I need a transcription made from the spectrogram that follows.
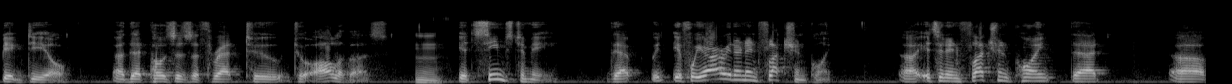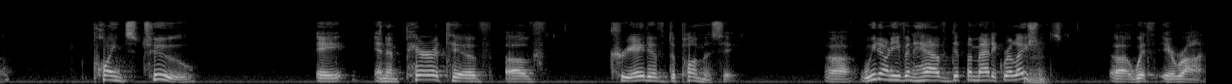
big deal uh, that poses a threat to, to all of us. Mm. It seems to me that if we are at an inflection point, uh, it's an inflection point that uh, points to a, an imperative of creative diplomacy. Uh, we don't even have diplomatic relations. uh, with Iran.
